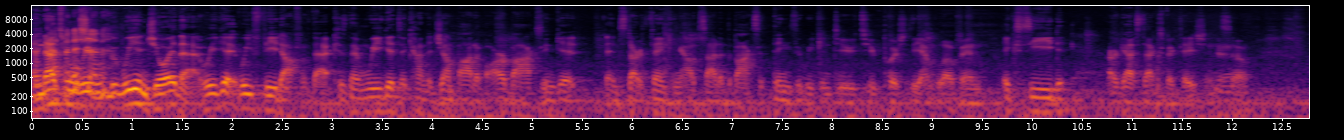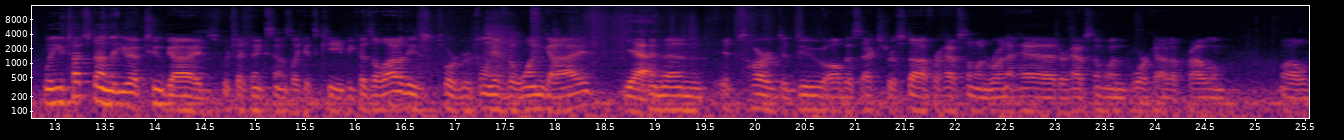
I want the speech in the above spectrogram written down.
And that's what we, we enjoy that. We get we feed off of that because then we get to kind of jump out of our box and get and start thinking outside of the box of things that we can do to push the envelope and exceed our guest expectations Yeah. so Well, you touched on that you have two guides, which I think sounds like it's key because a lot of these tour groups only have the one guide. Yeah. And then it's hard to do all this extra stuff or have someone run ahead or have someone work out a problem while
